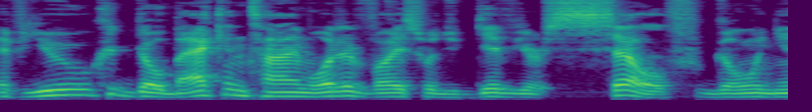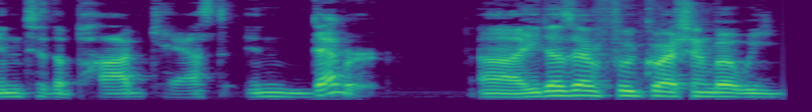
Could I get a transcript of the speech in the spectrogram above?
If you could go back in time, what advice would you give yourself going into the podcast endeavor? Uh, he does have a food question, but we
